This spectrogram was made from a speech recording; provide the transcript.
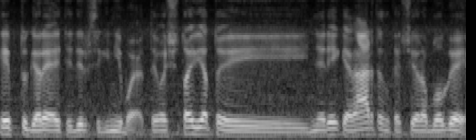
kaip tu gerai atidirbsi gynyboje. Tai va šitoje vietoje nereikia vertinti, kad čia yra blogai.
